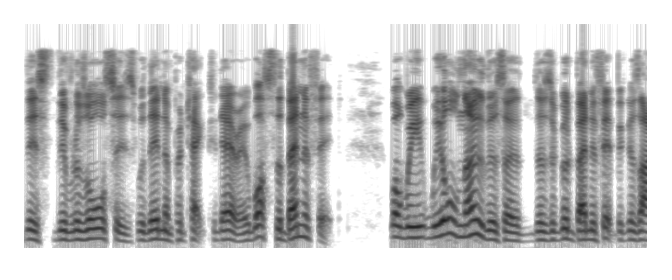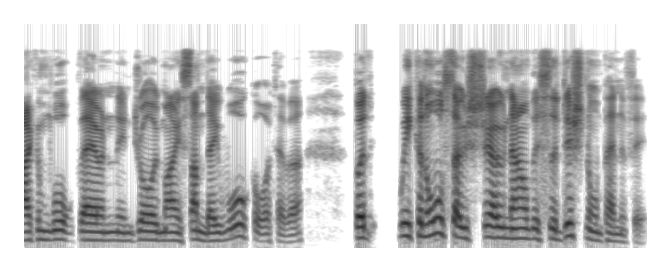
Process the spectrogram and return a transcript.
this the resources within a protected area. What's the benefit? Well, we, we all know there's a there's a good benefit because I can walk there and enjoy my Sunday walk or whatever. But we can also show now this additional benefit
